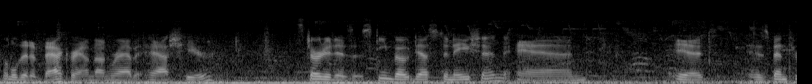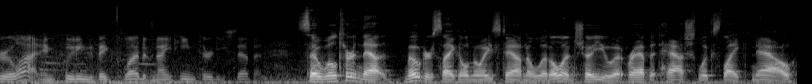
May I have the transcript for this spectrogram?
A little bit of background on Rabbit Hash here. Started as a steamboat destination and it has been through a lot, including the big flood of 1937. So we'll turn that motorcycle noise down a little and show you what Rabbit Hash looks like now.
